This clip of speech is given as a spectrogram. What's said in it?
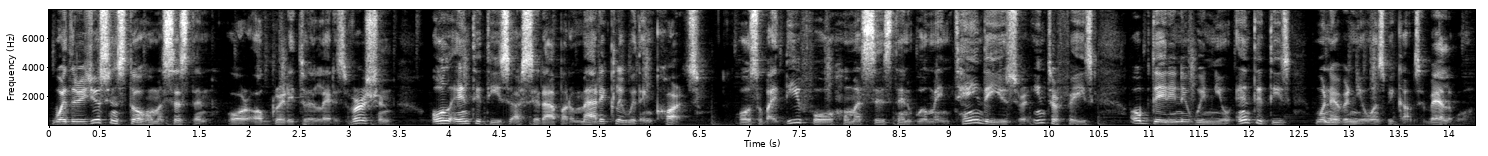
Whether you just install Home Assistant or upgrade it to the latest version, all entities are set up automatically within cards. Also by default, Home Assistant will maintain the user interface, updating it with new entities whenever new ones becomes available.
